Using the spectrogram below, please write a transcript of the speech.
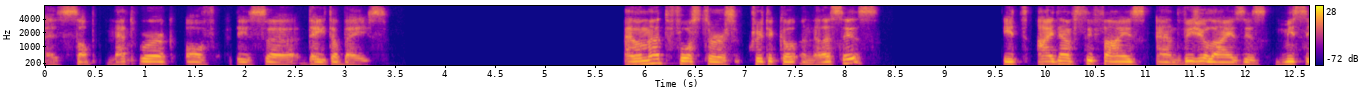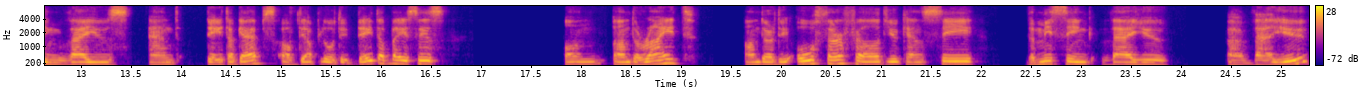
a sub-network of this uh, database. AVOBMAT fosters critical analysis. It identifies and visualizes missing values and data gaps of the uploaded databases. On, on the right, under the author field, you can see the missing value uh, value.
